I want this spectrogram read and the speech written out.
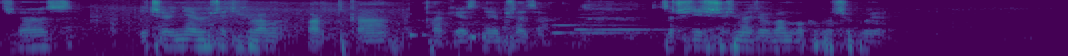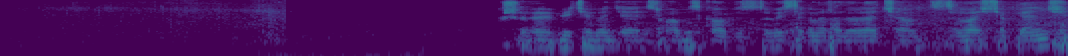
Cios. I czy nie wyprzedzi chyba Bartka? Tak jest, nie wyprzedza. 136 metrów głęboko potrzebuje. Krzywe wybicie będzie słaby skok. Z 20 metra doleciał 125.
